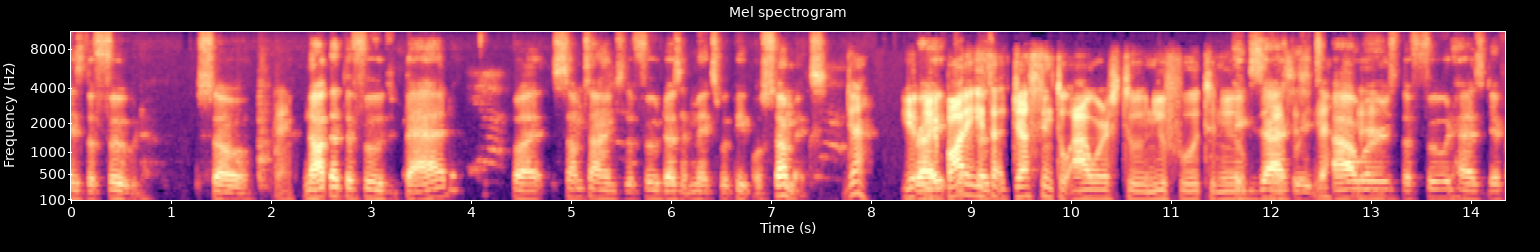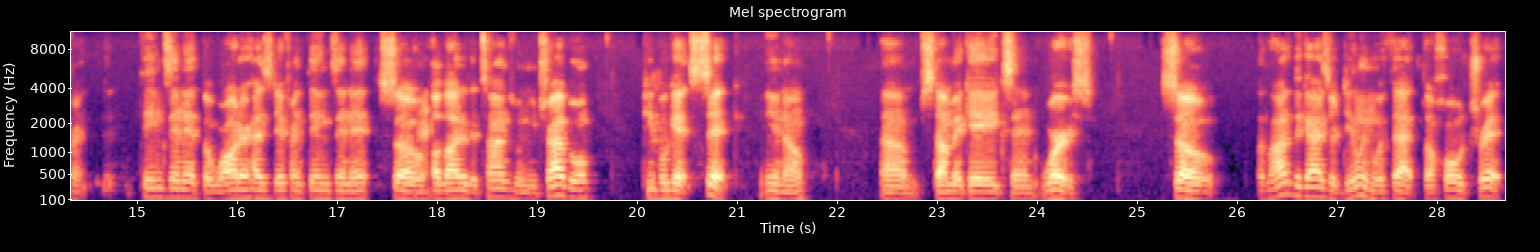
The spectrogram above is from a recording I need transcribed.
is the food. So, Okay. not that the food's bad, but sometimes the food doesn't mix with people's stomachs. Yeah. your Right, body is adjusting to hours, to new food, to new Exactly. It's Yeah, yeah, hours. The food has different things in it. The water has different things in it. So Right. a lot of the times when you travel, people get sick. You know, um, stomach aches and worse. So a lot of the guys are dealing with that the whole trip.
